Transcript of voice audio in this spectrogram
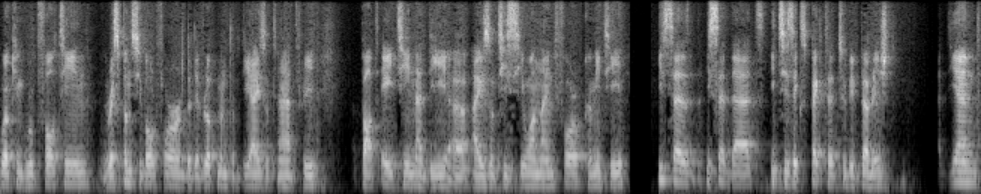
Working Group 14, responsible for the development of the ISO 103 part 18 at the uh, ISO TC 194 committee. he said he said that it is expected to be published at the end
